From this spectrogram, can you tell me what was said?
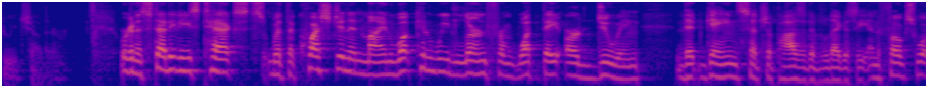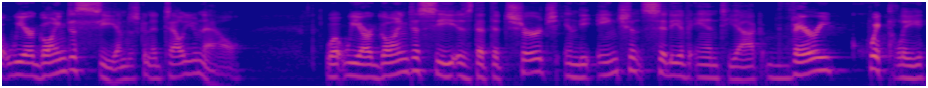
to each other. We're going to study these texts with the question in mind what can we learn from what they are doing that gains such a positive legacy? And, folks, what we are going to see, I'm just going to tell you now, what we are going to see is that the church in the ancient city of Antioch very quickly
